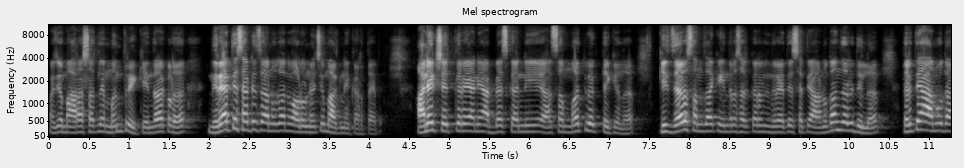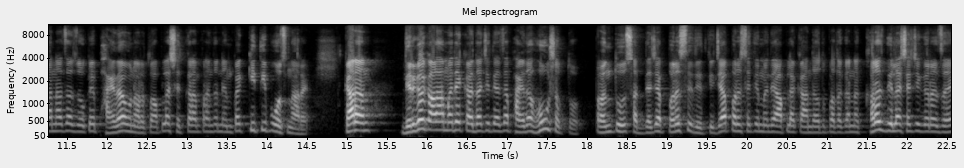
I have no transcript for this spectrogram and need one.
म्हणजे महाराष्ट्रातले मंत्री केंद्राकडं निर्यातीसाठीचं अनुदान वाढवण्याची मागणी करतायत. अनेक शेतकरी आणि अभ्यासकांनी असं मत व्यक्त केलं की जर समजा केंद्र सरकारने निर्यातीसाठी अनुदान जरी दिलं तर त्या अनुदानाचा जो काही फायदा होणार तो आपल्या शेतकऱ्यांपर्यंत नेमका किती पोहोचणार आहे? कारण दीर्घकाळामध्ये कदाचित त्याचा फायदा होऊ शकतो. परंतु सध्याच्या परिस्थितीत की ज्या परिस्थितीमध्ये आपल्या कांदा उत्पादकांना खरंच दिलाशाची गरज आहे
